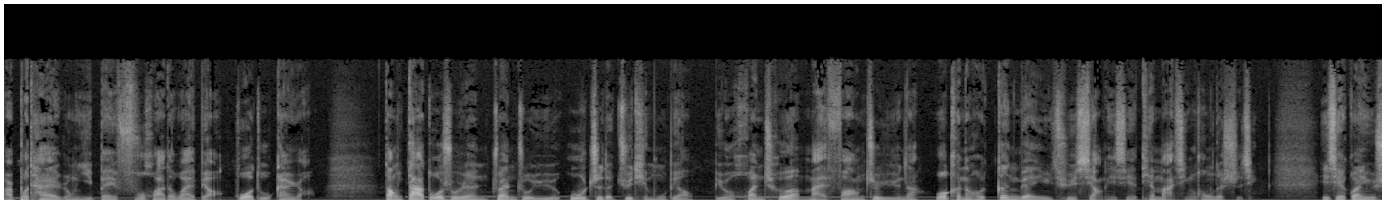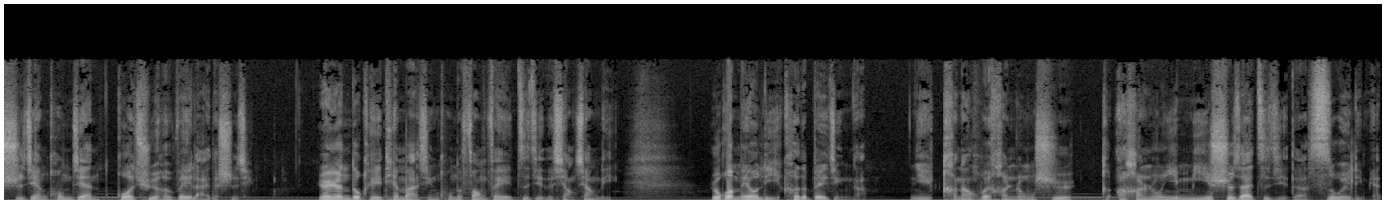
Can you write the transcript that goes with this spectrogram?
而不太容易被浮华的外表过度干扰。当大多数人专注于物质的具体目标，比如换车、买房之余呢，我可能会更愿意去想一些天马行空的事情，一些关于时间、空间、过去和未来的事情。人人都可以天马行空地放飞自己的想象力。如果没有理科的背景呢？你可能会很容失，很容易迷失在自己的思维里面，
